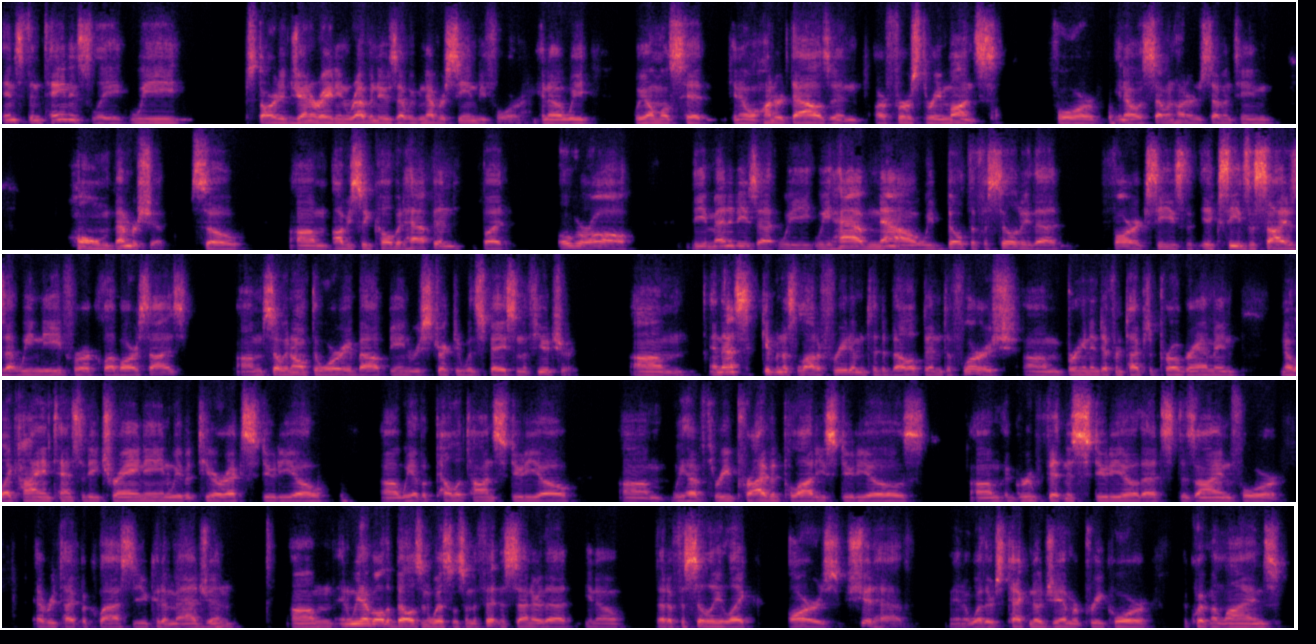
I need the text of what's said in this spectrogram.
instantaneously we started generating revenues that we've never seen before. You know, we we almost hit you know 100,000 our first three months for you know a 717 home membership. So um, obviously COVID happened, but overall, the amenities that we we have now, we've built a facility that far exceeds exceeds the size that we need for our club our size. Um, so we don't have to worry about being restricted with space in the future. Um, and that's given us a lot of freedom to develop and to flourish, um, bringing in different types of programming, you know, like high intensity training. We have a TRX studio. Uh, we have a Peloton studio. Um, we have three private Pilates studios, um, a group fitness studio that's designed for every type of class that you could imagine. Um, and we have all the bells and whistles in the fitness center that, you know, that a facility like ours should have you know, whether it's Technogym or Precor equipment lines.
